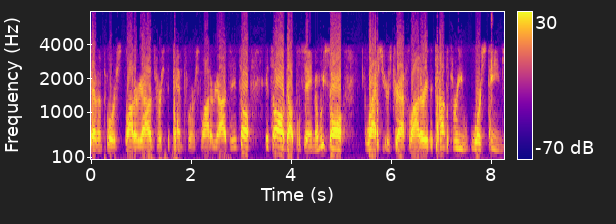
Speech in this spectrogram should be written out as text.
seventh worst lottery odds versus the tenth worst lottery odds. It's all it's all about the same. And we saw last year's draft lottery, the top three worst teams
